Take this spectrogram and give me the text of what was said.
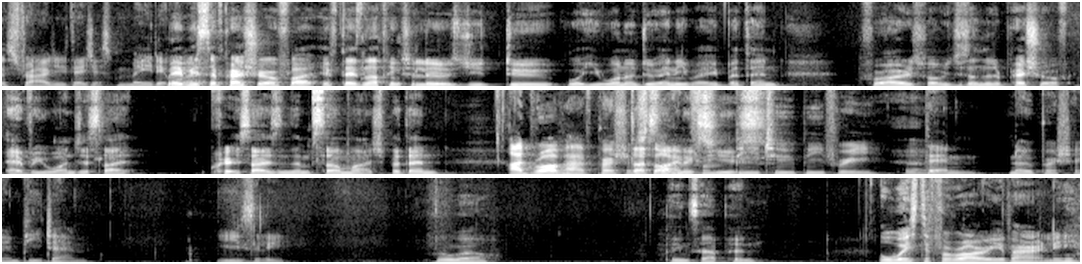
the strategy they just made it. maybe work. it's the pressure of like if there's nothing to lose, you do what you want to do anyway. But then Ferrari's probably just under the pressure of everyone just like criticizing them so much. But then I'd rather have pressure That's starting from. P2, P3 yeah. than no pressure in P10 easily. oh well, things happen, Always to Ferrari, apparently.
